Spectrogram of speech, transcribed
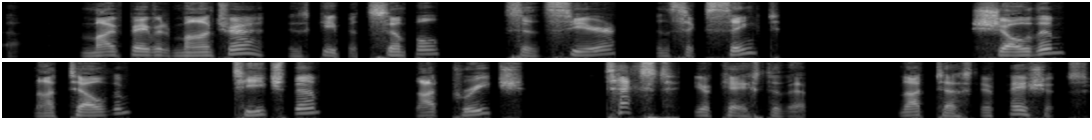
uh, my favorite mantra is keep it simple, sincere, and succinct. Show them, not tell them. Teach them, not preach. text your case to them, not test their patience.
